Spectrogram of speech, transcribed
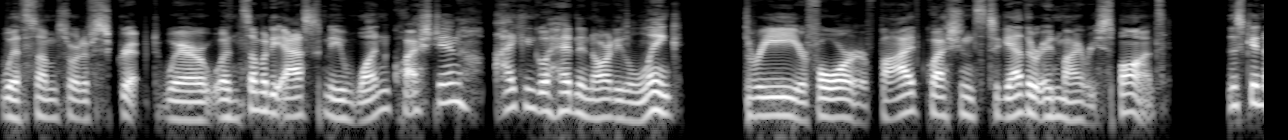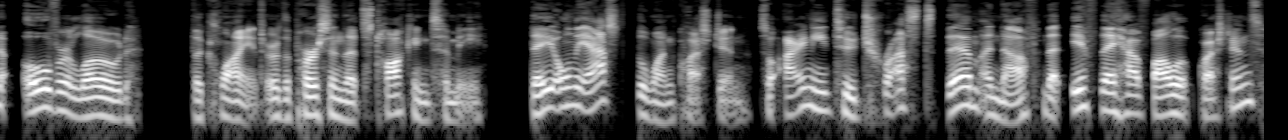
with some sort of script where when somebody asks me one question, I can go ahead and already link three or four or five questions together in my response. This can overload the client or the person that's talking to me. They only asked the one question. So I need to trust them enough that if they have follow up questions,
